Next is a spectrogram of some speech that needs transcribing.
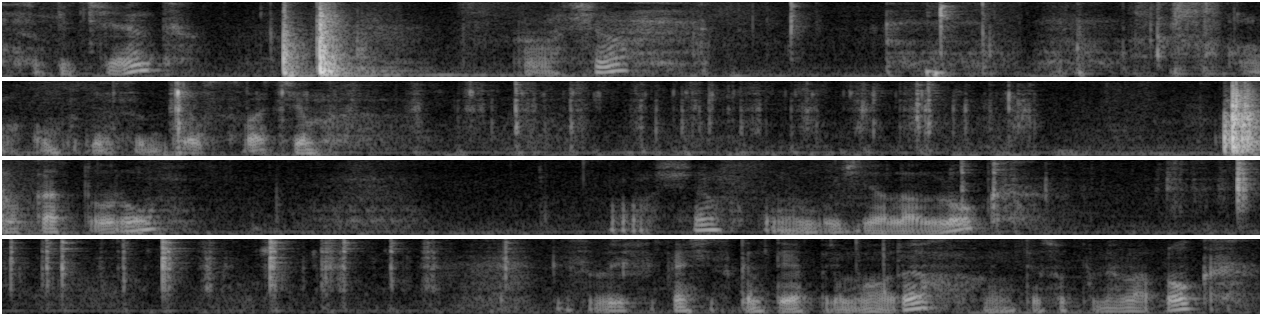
suficient. Așa. Acum putem să facem blocatorul. Așa, punem bujia la loc. Să verificăm și scânteia prima oară, înainte să o punem la loc.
